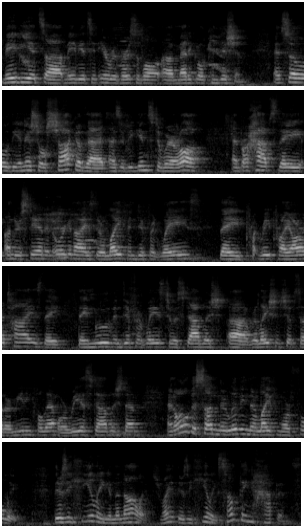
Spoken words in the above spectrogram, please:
Maybe it's, uh, maybe it's an irreversible uh, medical condition. And so the initial shock of that, as it begins to wear off, and perhaps they understand and organize their life in different ways, they reprioritize, they they move in different ways to establish uh, relationships that are meaningful to them or reestablish them. And all of a sudden, they're living their life more fully. There's a healing in the knowledge, right? There's a healing. Something happens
